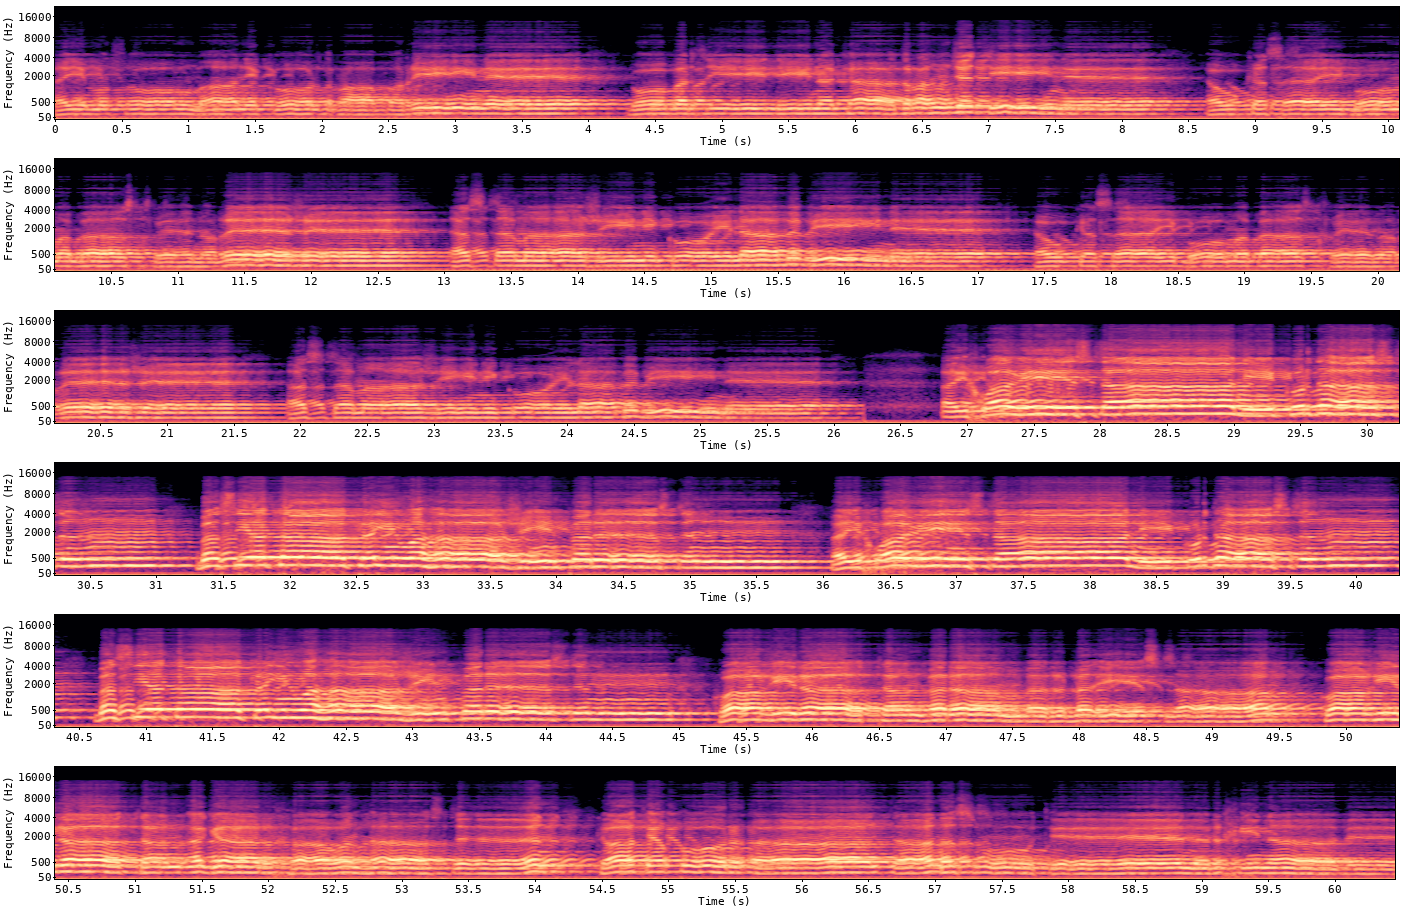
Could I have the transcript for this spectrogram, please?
ئەی مسلمانی کورد ڕاپەڕینێ بۆ بەرزی دینەکەت ڕەنجەتینێ ئەو کەسەی بۆ مەبەست خوێن ڕێژێ ئەستەماژینی کۆی لە ببینێ ئەو کەسای بۆ مەبەست خوێن ڕێژێ ئەستەماژینی کۆی لە ببینێ ئەی خواویستانی کوردەستن بەسیەتەکەی وەهاژین پەرستن ئەی خواویستانی کوردەستن بەسیەتەکەی وەهاژین پەرستن خواغیرەتان بەرامبەر بە ئیسلام خواغیرەتان ئەگەر خاوەن هەستن کاتێ قورئان تانەسووتێ نرخی نابێ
